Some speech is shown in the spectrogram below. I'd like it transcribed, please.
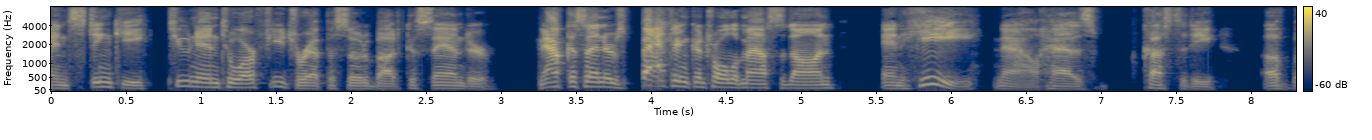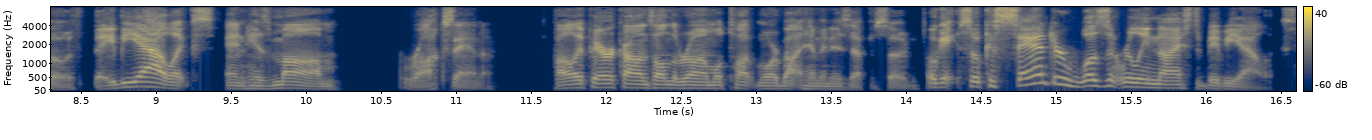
and stinky, tune in to our future episode about Cassander. Now Cassander's back in control of Macedon, and he now has custody of both baby Alex and his mom, Roxana. Polyperchon's on the run. We'll talk more about him in his episode. Okay, so Cassander wasn't really nice to baby Alex.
